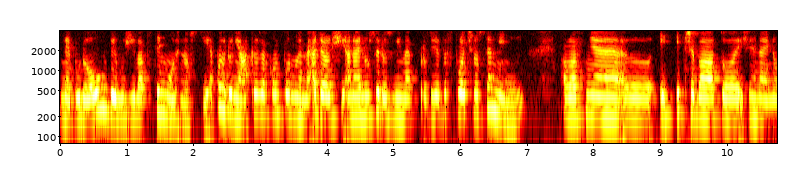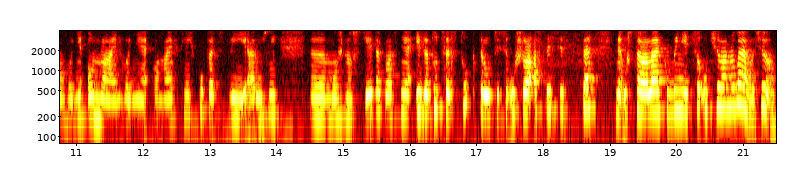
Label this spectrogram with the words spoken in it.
nebudou využívat ty možnosti a pak do nějakého zakomponujeme a další a najednou se dozvíme, protože ta společnost se mění a vlastně eh, i, i třeba to, že je najednou hodně online, hodně online knihkupectví a různé eh, možnosti, tak vlastně i za tu cestu, kterou ty si ušla, asi si se neustále jakoby něco učila nového, že jo?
